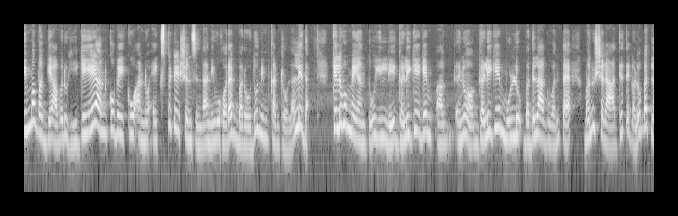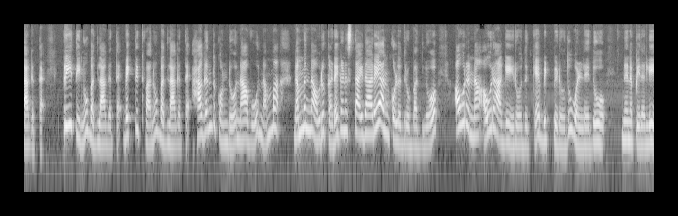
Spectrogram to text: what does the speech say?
ನಿಮ್ಮ ಬಗ್ಗೆ ಅವರು ಹೀಗೆಯೇ ಅನ್ಕೋಬೇಕು ಅನ್ನೋ ಎಕ್ಸ್ಪೆಕ್ಟೇಷನ್ಸಿಂದ ನೀವು ಹೊರಗೆ ಬರೋದು ನಿಮ್ಮ ಕಂಟ್ರೋಲಲ್ಲಿದೆ ಕೆಲವೊಮ್ಮೆ ಅಂತೂ ಇಲ್ಲಿ ಗಳಿಗೆಗೆ ಏನು, ಗಳಿಗೆ ಮುಳ್ಳು ಬದಲಾಗುವಂತೆ ಮನುಷ್ಯರ ಆದ್ಯತೆಗಳು ಬದಲಾಗುತ್ತೆ. ಪ್ರೀತಿನೂ ಬದಲಾಗತ್ತೆ, ವ್ಯಕ್ತಿತ್ವನೂ ಬದಲಾಗತ್ತೆ. ಹಾಗಂದುಕೊಂಡು ನಾವು ನಮ್ಮ, ನಮ್ಮನ್ನು ಅವರು ಕಡೆಗಣಿಸ್ತಾ ಇದ್ದಾರೆ ಅಂದ್ಕೊಳ್ಳೋದ್ರ ಬದಲು ಅವರನ್ನು ಅವ್ರ ಹಾಗೆ ಇರೋದಕ್ಕೆ ಬಿಟ್ಬಿಡೋದು ಒಳ್ಳೆಯದು ನೆನಪಿರಲಿ,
